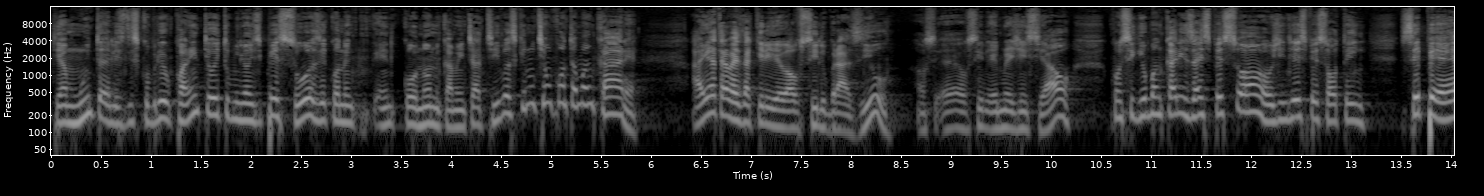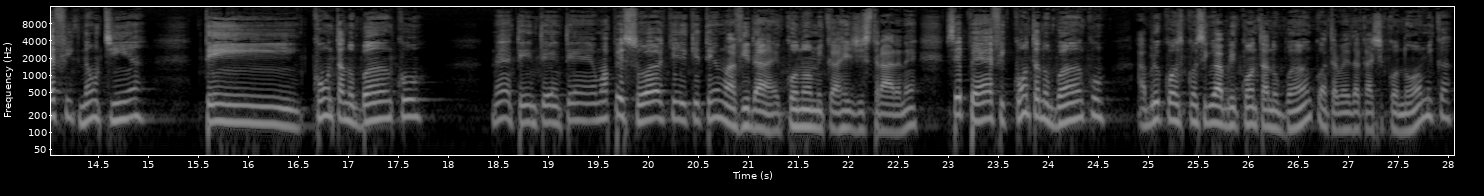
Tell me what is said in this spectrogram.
tinha muita, eles descobriram 48 milhões de pessoas economicamente ativas que não tinham conta bancária. Aí, através daquele Auxílio Brasil, auxílio emergencial, conseguiu bancarizar esse pessoal. Hoje em dia, esse pessoal tem CPF, não tinha, tem conta no banco, né? tem, tem, tem uma pessoa que, que tem uma vida econômica registrada. Né? CPF, conta no banco, abriu, conseguiu abrir conta no banco através da Caixa Econômica,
